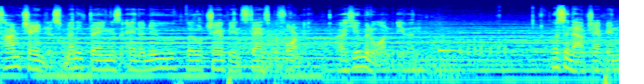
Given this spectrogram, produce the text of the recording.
Time changes, many things, and a new little champion stands before me. A human one, even. Listen now, champion.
